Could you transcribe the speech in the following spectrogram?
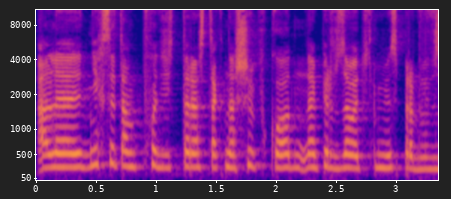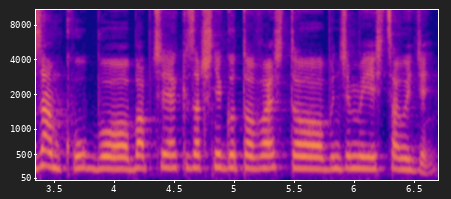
ale nie chcę tam wchodzić teraz tak na szybko. Najpierw załatwimy sprawy w zamku, bo babcia jak zacznie gotować, to będziemy jeść cały dzień.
